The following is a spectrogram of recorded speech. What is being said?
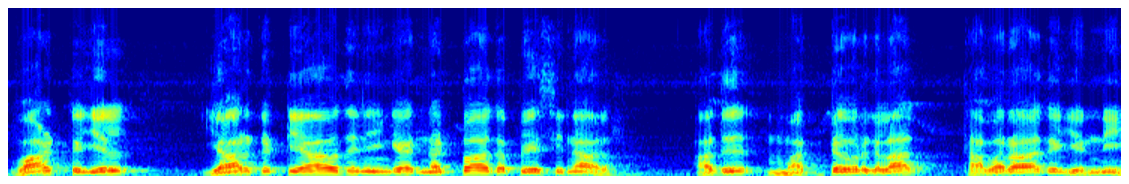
வாழ்க்கையில் யார்கிட்டையாவது நீங்கள் நட்பாக பேசினால் அது மற்றவர்களால் தவறாக எண்ணி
